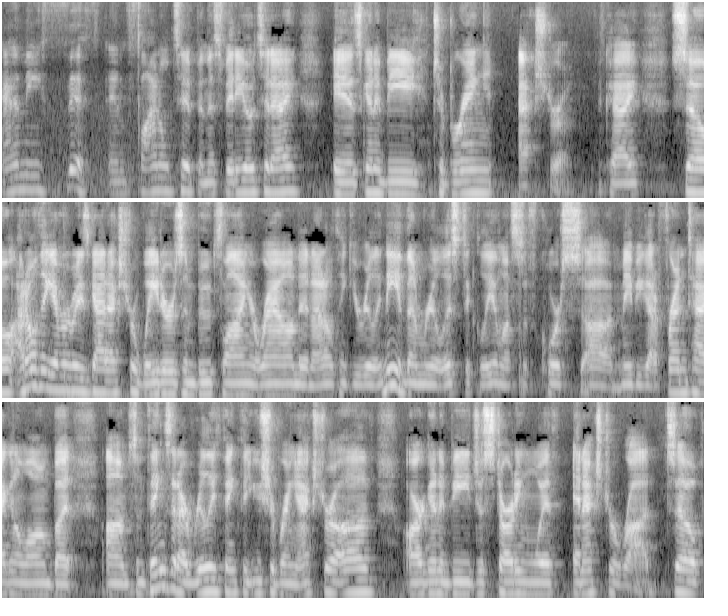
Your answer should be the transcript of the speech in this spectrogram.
And the fifth and final tip in this video today is going to be to bring extra. Okay, so I don't think everybody's got extra waders and boots lying around, and I don't think you really need them realistically, unless, of course, uh, maybe you got a friend tagging along. But um, some things that I really think that you should bring extra of are going to be just starting with an extra rod. So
